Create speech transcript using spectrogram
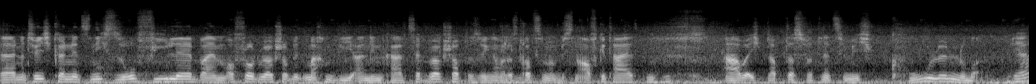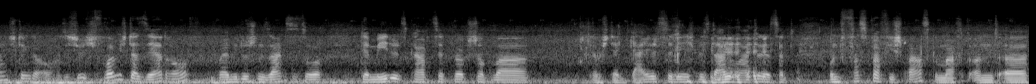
Äh, natürlich können jetzt nicht so viele beim Offroad-Workshop mitmachen wie an dem Kfz-Workshop, deswegen haben wir das trotzdem ein bisschen aufgeteilt. Aber ich glaube, das wird eine ziemlich coole Nummer. Ja, ich denke auch. Also ich, ich freue mich da sehr drauf, weil wie du schon sagst, so, der Mädels-Kfz-Workshop war, glaube ich, der geilste, den ich bis dato hatte. Es hat unfassbar viel Spaß gemacht und äh,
